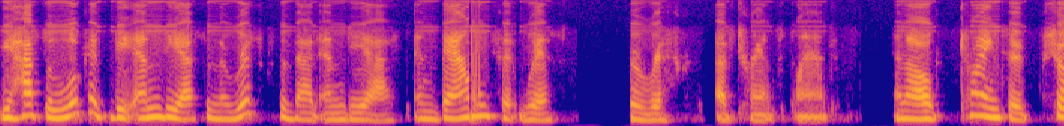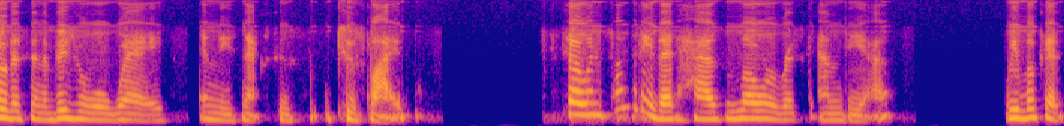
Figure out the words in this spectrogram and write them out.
you have to look at the MDS and the risks of that MDS and balance it with the risks of transplant. And I'll trying to show this in a visual way in these next two, two slides. So in somebody that has lower risk MDS, we look at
